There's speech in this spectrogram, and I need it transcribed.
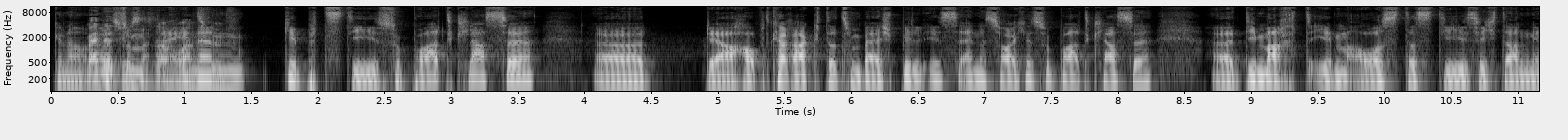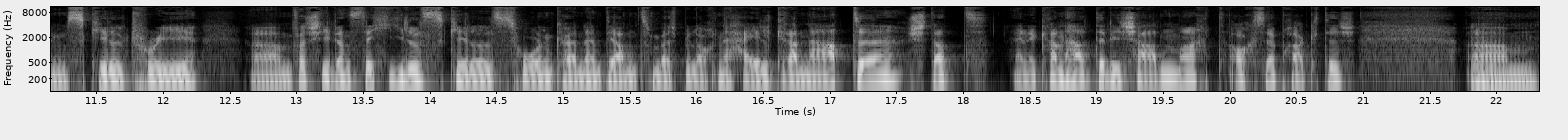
Genau, meine äh, zum einen gibt es die Support-Klasse. Der Hauptcharakter zum Beispiel ist eine solche Support-Klasse. Äh, die macht eben aus, dass die sich dann im Skill-Tree ähm, verschiedenste Heal-Skills holen können. Die haben zum Beispiel auch eine Heilgranate statt eine Granate, die Schaden macht. Auch sehr praktisch. Mhm. Ähm,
